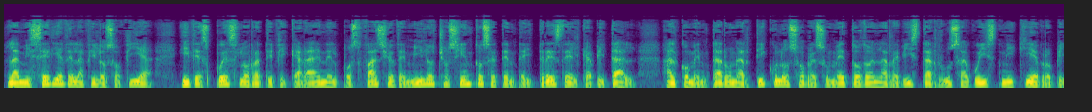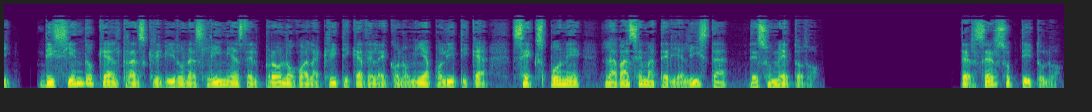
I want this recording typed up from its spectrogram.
la miseria de la filosofía, y después lo ratificará en el postfacio de 1873 de El Capital, al comentar un artículo sobre su método en la revista rusa Wistnik Evropy, diciendo que al transcribir unas líneas del prólogo a la crítica de la economía política, se expone la base materialista de su método. Tercer subtítulo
